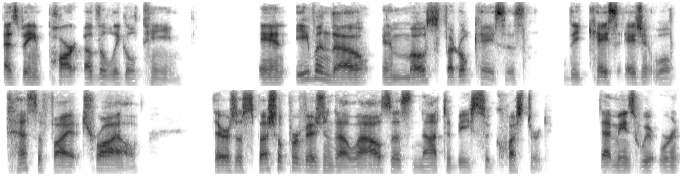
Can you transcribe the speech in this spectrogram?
as being part of the legal team. And even though in most federal cases, the case agent will testify at trial, there is a special provision that allows us not to be sequestered. That means we, we're,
